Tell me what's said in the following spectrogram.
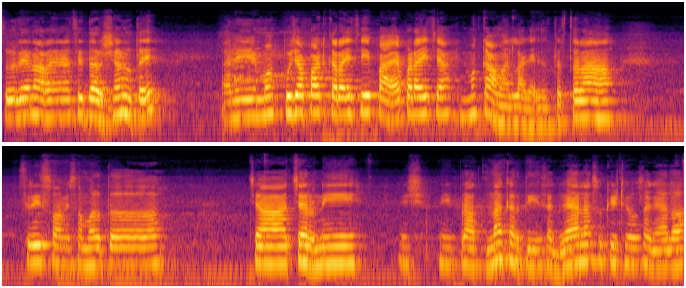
सूर्यनारायणाचे दर्शन होते आणि मग पूजापाठ करायची पाया पडायच्या मग कामाला लागायचं. तर चला श्री स्वामी समर्थच्या चरणी मी- मी प्रार्थना करते. सगळ्याला सुखी ठेव सगळ्याला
